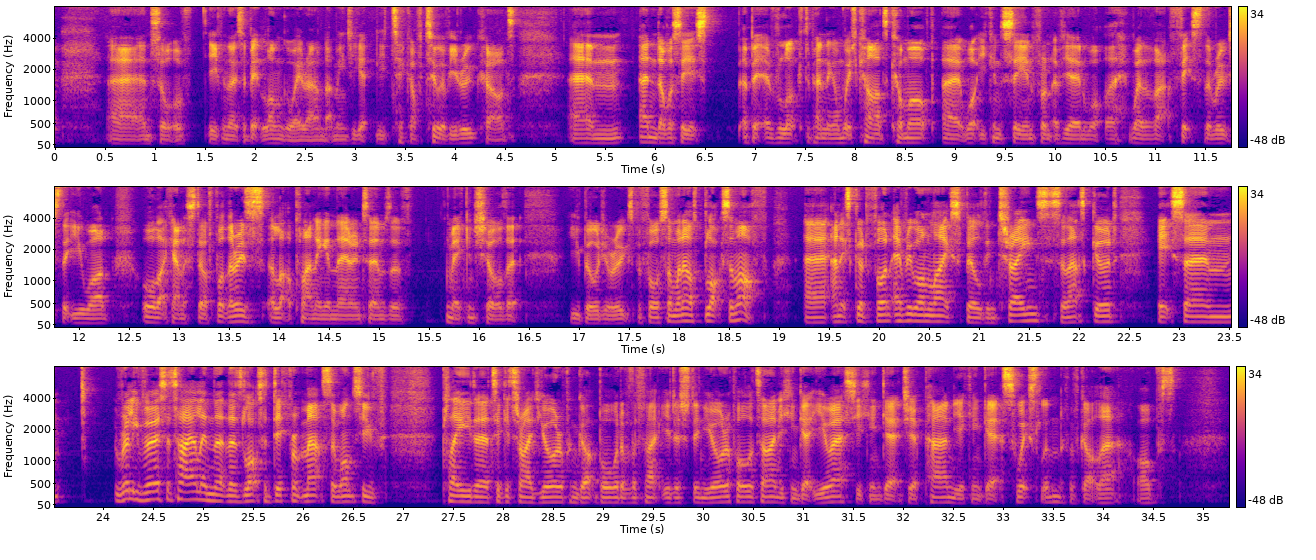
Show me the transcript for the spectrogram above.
uh, and sort of, even though it's a bit longer way around, that means you get you tick off two of your route cards, um, and obviously it's a bit of luck depending on which cards come up, uh, what you can see in front of you, and what uh, whether that fits the routes that you want, all that kind of stuff. But there is a lot of planning in there in terms of making sure that you build your routes before someone else blocks them off, uh, and it's good fun. Everyone likes building trains, so that's good. It's um, really versatile in that there's lots of different maps. So once you've played uh, Ticket to Ride Europe and got bored of the fact you're just in Europe all the time, you can get US, you can get Japan, you can get Switzerland. We've got that, obs.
